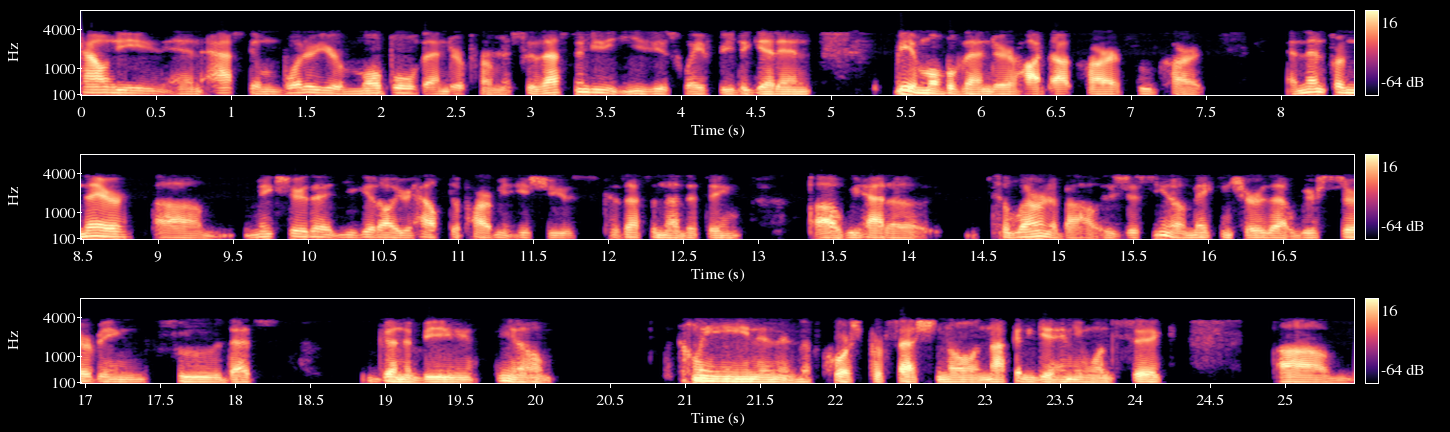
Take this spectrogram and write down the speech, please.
county and ask them what are your mobile vendor permits because that's going to be the easiest way for you to get in. Be a mobile vendor, hot dog cart, food cart, and then from there, um, make sure that you get all your health department issues because that's another thing uh, we had a to learn about is just you know making sure that we're serving food that's going to be you know clean and then of course professional and not going to get anyone sick um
